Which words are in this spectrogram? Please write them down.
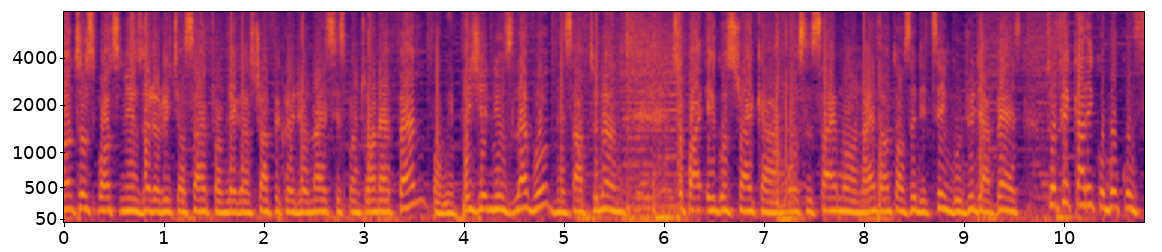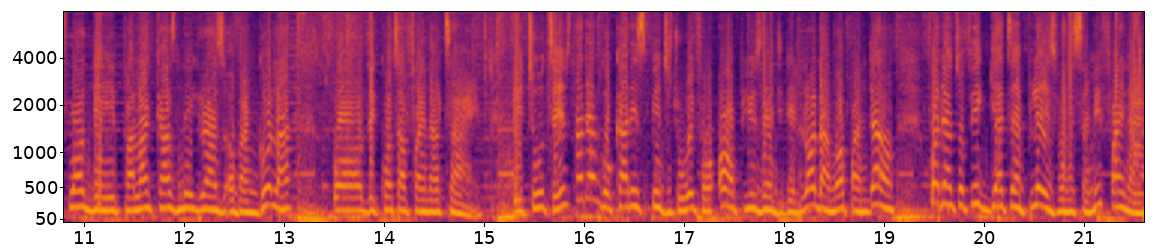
On to sports news where reach your side from Lagos Traffic Radio 96.1 FM for we PG News level this afternoon. Super Eagle striker Moses Simon, I don't say the team will do their best to fit carry Koboko flog the Palancas Negras of Angola for the quarter-final tie. The two teams, now them go carry speed to wait for up using the load them up and down for them to fit get a place for the semi-final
